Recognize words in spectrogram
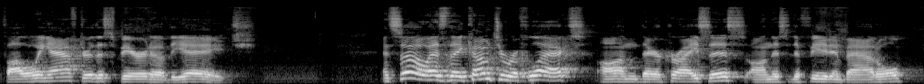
following after the spirit of the age. And so, as they come to reflect on their crisis, on this defeat in battle,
